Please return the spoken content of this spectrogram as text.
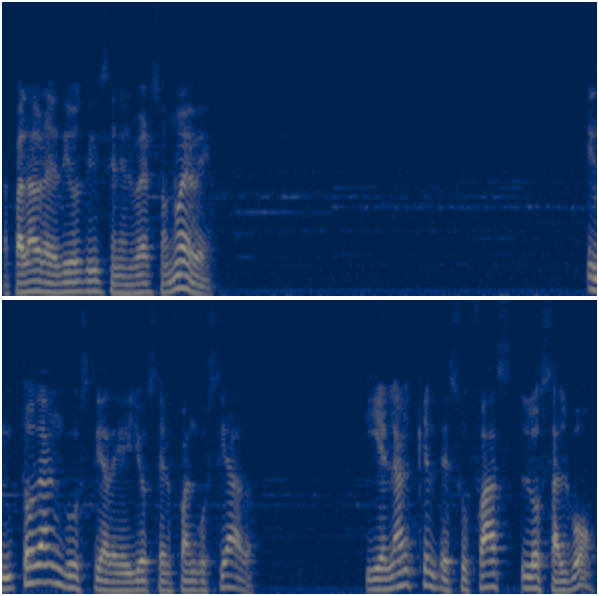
La palabra de Dios dice en el verso 9, en toda angustia de ellos él fue angustiado, y el ángel de su faz los salvó.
